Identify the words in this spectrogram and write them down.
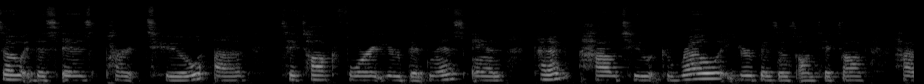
So this is part two of TikTok for your business and kind of how to grow your business on TikTok, how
